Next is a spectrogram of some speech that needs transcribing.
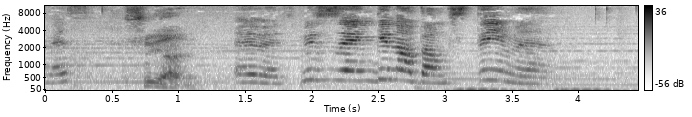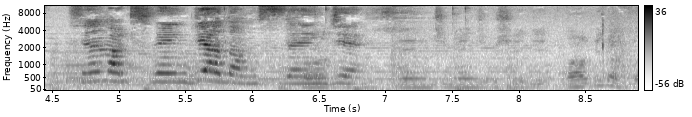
Evet. Şu yani. Evet biz zengin adamız değil mi? Sen bak zenci adamız zenci. Aa, zenci menci bir şey değil. Aa bir dakika.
